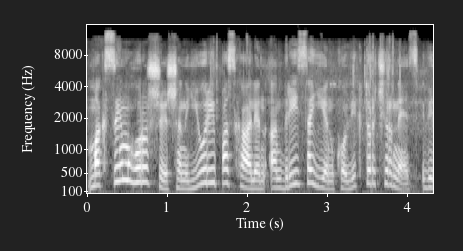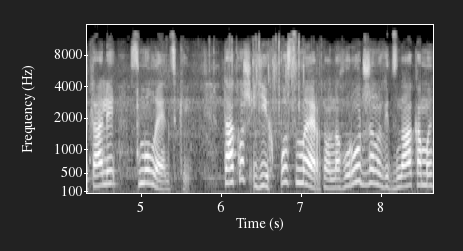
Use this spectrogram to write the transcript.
Максим Горошишин, Юрій Пасхалін, Андрій Саєнко, Віктор Чернець, Віталій Смоленський. Також їх посмертно нагороджено відзнаками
